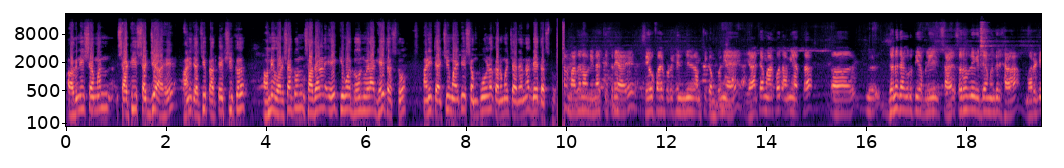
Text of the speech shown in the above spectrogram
अग्निशमनसाठी सज्ज आहे आणि त्याची प्रात्यक्षिक आम्ही वर्षातून साधारण एक किंवा दोन वेळा घेत असतो आणि त्याची माहिती संपूर्ण कर्मचाऱ्यांना देत असतो. माझं नाव निनाद चित्रे आहे. सेव्ह फायर प्रोटेक्शन इंजिनियर आमची कंपनी आहे. याच्या मार्फत आम्ही आता जनजागृती आपली शाळा सरस्वती विद्या मंदिर शाळा मराठी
